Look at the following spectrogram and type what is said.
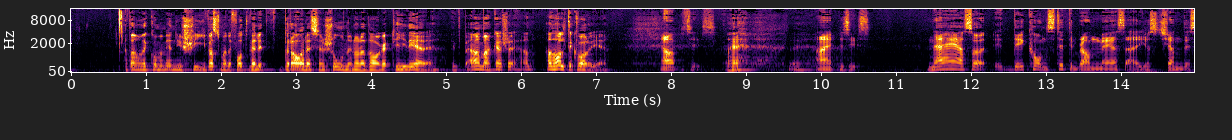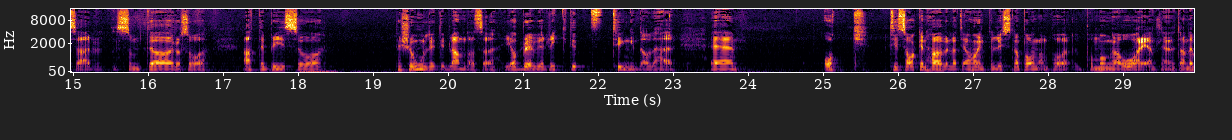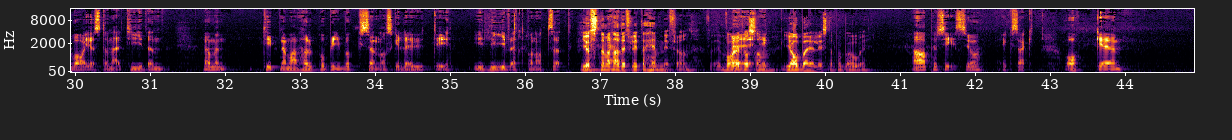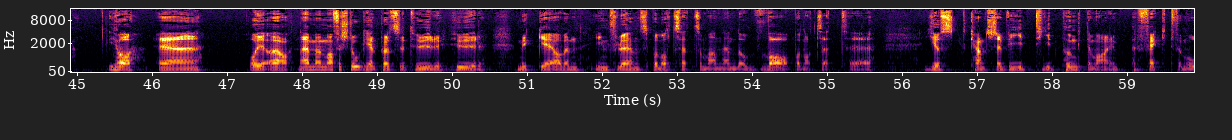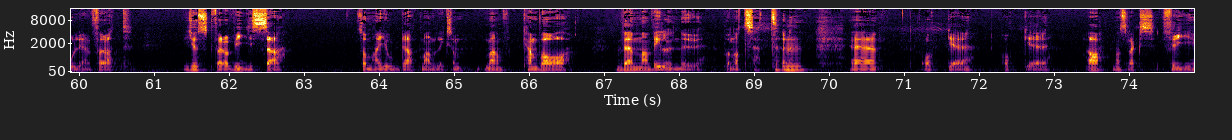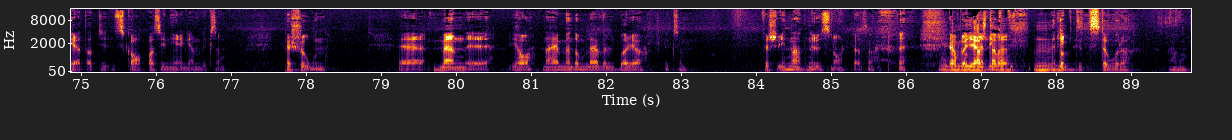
att han hade kommit med en ny skiva som hade fått väldigt bra recensioner några dagar tidigare. Jag tänkte, ja man kanske, han, han har lite kvar att ge. Ja, precis. Nej. Nej, precis. Nej, alltså det är konstigt ibland med så här, just kändisar som dör och så. Att det blir så personligt ibland alltså. Jag blev riktigt tyngd av det här. Eh, och till saken hör väl att jag har inte lyssnat på honom på, på många år egentligen. Utan det var just den här tiden. Ja men typ när man höll på att bli vuxen och skulle ut i, i livet på något sätt. Just när man hade flyttat hemifrån. Var det då som jag började lyssna på Bowie? Ja, precis. Jo, exakt. Och eh, ja, eh, och ja, nej, men man förstod helt plötsligt hur, hur mycket av en influens på något sätt som han ändå var på något sätt. Eh, just kanske vid tidpunkten var han ju perfekt förmodligen för att just för att visa som han gjorde att man liksom man kan vara vem man vill nu på något sätt. Mm. eh, och, eh, och eh, ja, någon slags frihet att skapa sin egen liksom, person. Eh, men ja, nej, men de lär väl börja liksom försvinna nu snart. Alltså. De gamla de hjältarna. Riktigt, mm, riktigt stora. Ja.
